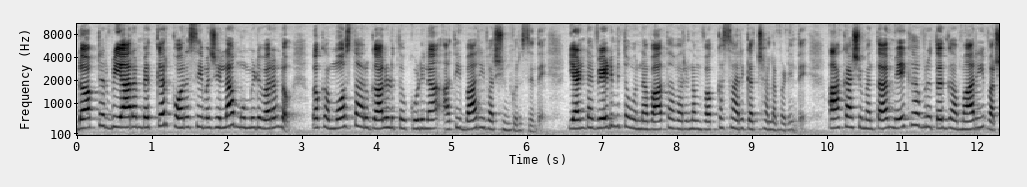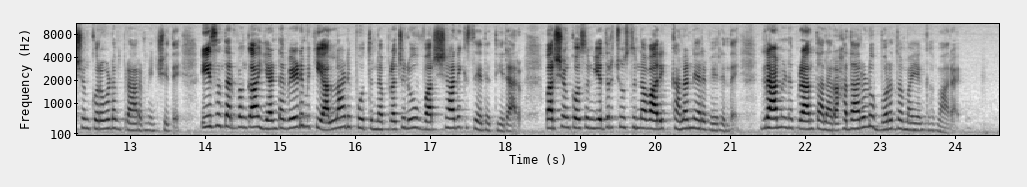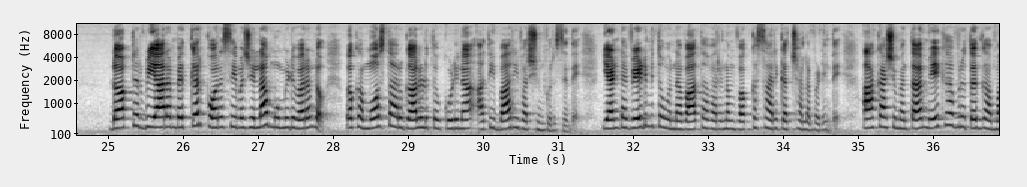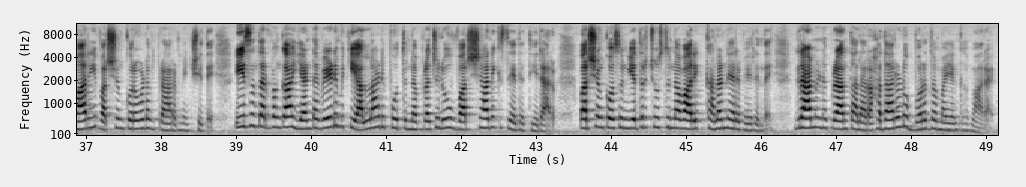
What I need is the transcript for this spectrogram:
Doctor BR Ambedkar Konaseema జిల్లా ముమ్మిడివరంలో ఒక మోస్తారు గాలులతో కూడిన అతి భారీ వర్షం కురిసింది. ఎండ వేడిమితో ఉన్న వాతావరణం ఒక్కసారిగా చల్లబడింది. ఆకాశమంతా మేఘావృతంగా మారి వర్షం కురవడం ప్రారంభించింది. ఈ సందర్భంగా ఎండ వేడిమికి అల్లాడిపోతున్న ప్రజలు వర్షానికి సేద తీరారు. వర్షం కోసం ఎదురు చూస్తున్న వారి కల నెరవేరింది. గ్రామీణ ప్రాంతాల రహదారులు బురదమయంగా మారాయి. డాక్టర్ బిఆర్ అంబేద్కర్ కోనసీమ జిల్లా ముమ్మిడివరంలో ఒక మోస్తారు గాలులతో కూడిన అతి భారీ వర్షం కురిసింది. ఎండ వేడిమితో ఉన్న వాతావరణం ఒక్కసారిగా చల్లబడింది. ఆకాశమంతా మేఘావృతంగా మారి వర్షం కురవడం ప్రారంభించింది. ఈ సందర్భంగా ఎండ వేడిమికి అల్లాడిపోతున్న ప్రజలు వర్షానికి సేద తీరారు. వర్షం కోసం ఎదురు చూస్తున్న వారి కల నెరవేరింది. గ్రామీణ ప్రాంతాల రహదారులు బురదమయంగా మారాయి.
